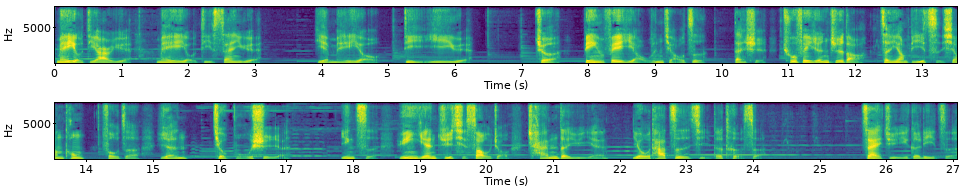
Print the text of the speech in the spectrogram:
没有第二月，没有第三月，也没有第一月。这并非咬文嚼字，但是除非人知道怎样彼此相通，否则人就不是人。因此，云岩举起扫帚，禅的语言有他自己的特色。再举一个例子，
